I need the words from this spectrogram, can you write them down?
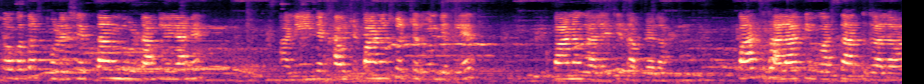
सोबतच थोडेसे तांदूळ टाकलेले आहेत. आणि हे खाऊचे पानं स्वच्छ धुवून घेतलेत. पानं घालायचेत आपल्याला. पाच घाला किंवा सात घाला.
